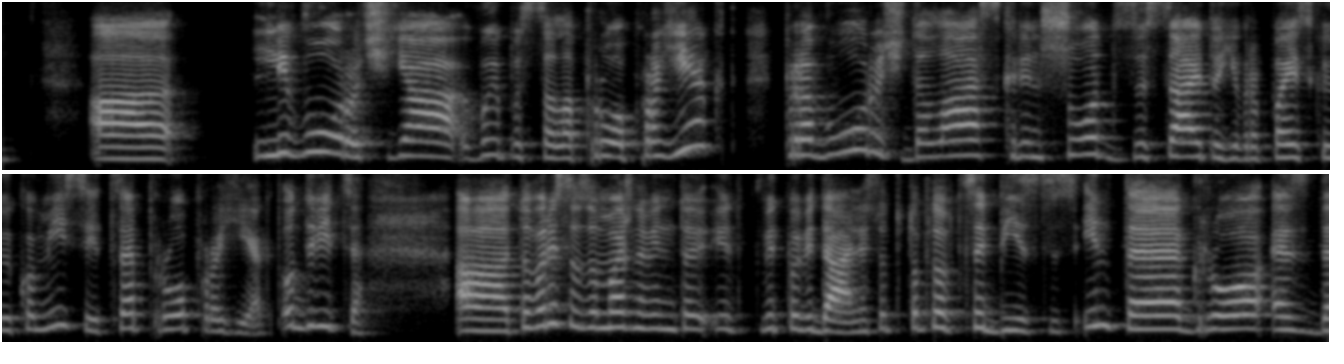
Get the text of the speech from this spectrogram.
Ліворуч я виписала про проєкт, праворуч дала скріншот з сайту Європейської комісії. Це про проєкт. От дивіться, Товариство з обмеженою відповідальністю, тобто це бізнес, інтегро СД.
